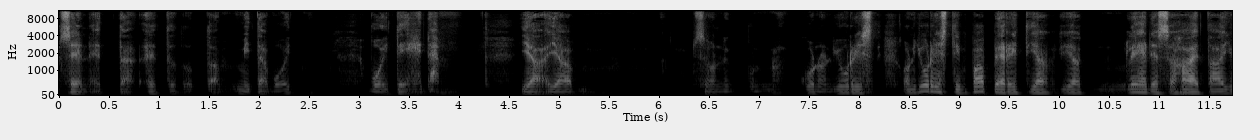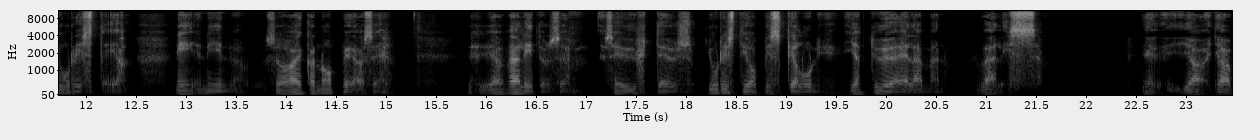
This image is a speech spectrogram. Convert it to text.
sen, että, että tota, mitä voi, voi tehdä. Ja, ja se on niin kun, kun on, jurist, on juristin paperit ja, ja lehdessä haetaan juristeja, niin, niin se on aika nopea se ja välitön se, se yhteys juristiopiskelun ja työelämän välissä. Ja, ja,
